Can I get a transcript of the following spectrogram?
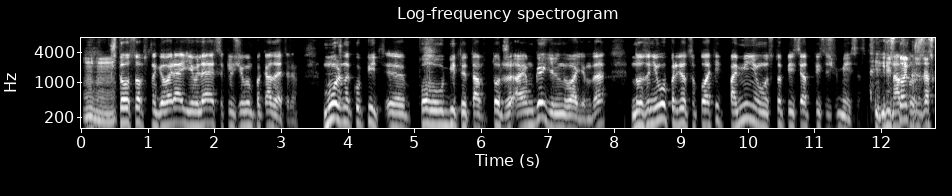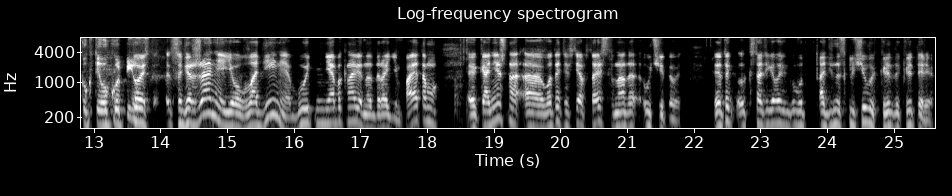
угу. что, собственно говоря, является ключевым показателем. Можно купить э, полуубитый там тот же АМГ Геленваген, да, но за него придется платить по минимуму 150 тысяч в месяц. Или столько же, за сколько ты его купил. То есть содержание его, владения будет необыкновенно дорогим. Поэтому, э, конечно, э, вот эти все обстоятельства надо учитывать. Это, кстати говоря, вот один из ключевых критериев.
